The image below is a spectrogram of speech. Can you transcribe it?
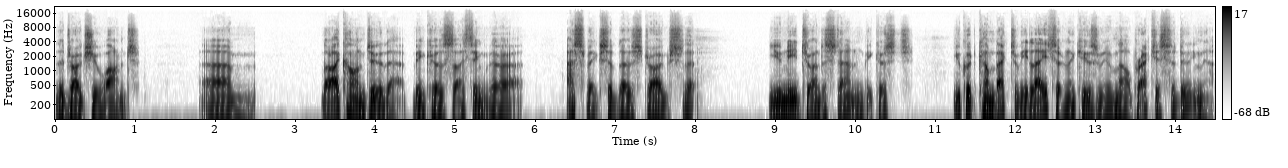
the drugs you want. Um, but I can't do that because I think there are aspects of those drugs that you need to understand because you could come back to me later and accuse me of malpractice for doing that.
